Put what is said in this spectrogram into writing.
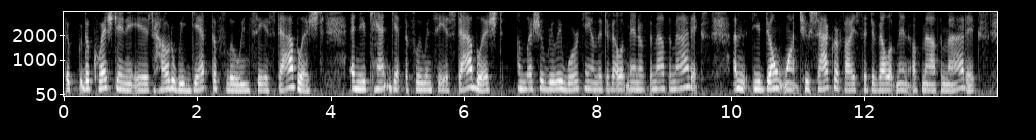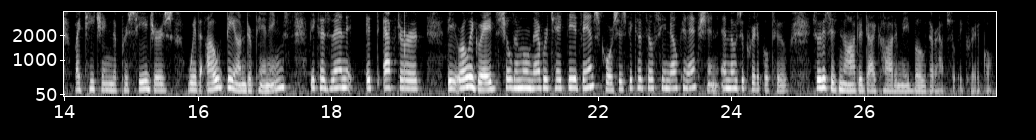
The, the question is how do we get the fluency established? And you can't get the fluency established unless you're really working on the development of the mathematics. And you don't want to sacrifice the development of mathematics by teaching the procedures without the underpinnings, because then it, after the early grades, children will never take the advanced courses because they'll see no connection, and those are critical too. So this is not a dichotomy, both are absolutely critical.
